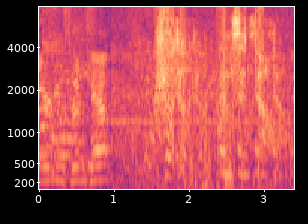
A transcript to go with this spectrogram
that your new swim cap? Shut up and sit down.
